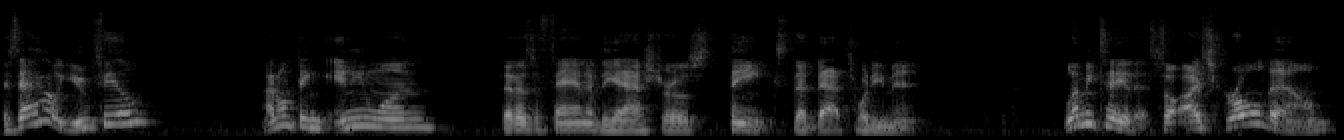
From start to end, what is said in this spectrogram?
is that how you feel? I don't think anyone that is a fan of the Astros thinks that that's what he meant. Let me tell you this. So I scroll down.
